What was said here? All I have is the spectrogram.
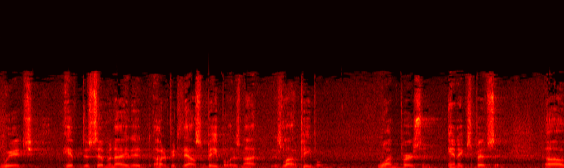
which, if disseminated, 150,000 people is not is a lot of people. One person, inexpensive. Uh,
